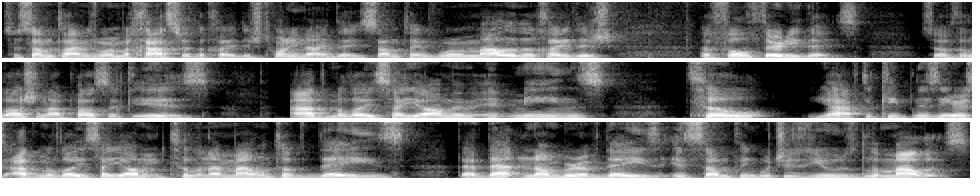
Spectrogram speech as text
So sometimes we're mechaser the chaydish, 29 days. Sometimes we're mala the chaydish, a full 30 days. So if the lashon apasik is ad melois hayamim, it means till you have to keep nazirs ad melois hayamim till an amount of days that that number of days is something which is used lemalis.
